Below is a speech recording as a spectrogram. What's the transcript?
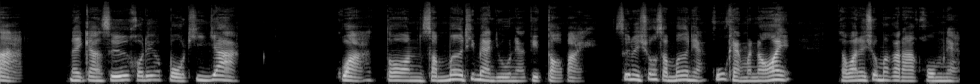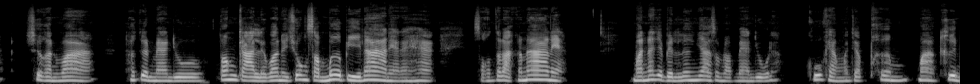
ลาดในการซื้อโคเดกโปที่ยากกว่าตอนซัมเมอร์ที่แมนยูเนี่ยติดต่อไป ซึ่งในช่วงซัมเมอร์เนี่ยคู่แข่งมันน้อย แต่ว่าในช่วงมกราคมเนี่ยเชื่อกันว่าถ้าเกิดแมนยูต้องการเลยว่าในช่วงซัมเมอร์ปีหน้าเนี่ยนะฮะสองตลาดข้างหน้าเนี่ย มันน่าจะเป็นเรื่องยากสำหรับแมนยูแล้ว คู่แข่งมันจะเพิ่มมากขึ้น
